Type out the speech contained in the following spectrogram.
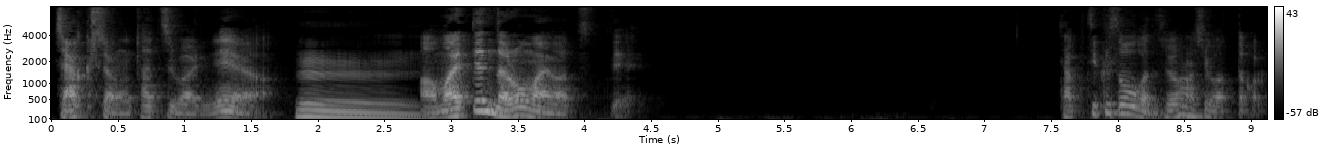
弱者の立場にね、うーん。甘えてんだろお前は、つって。タクティクスオーガーでそういう話があったか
